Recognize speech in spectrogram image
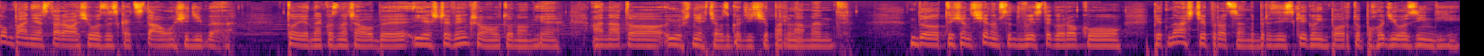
Kompania starała się uzyskać stałą siedzibę. To jednak oznaczałoby jeszcze większą autonomię, a na to już nie chciał zgodzić się parlament. Do 1720 roku 15% brytyjskiego importu pochodziło z Indii,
